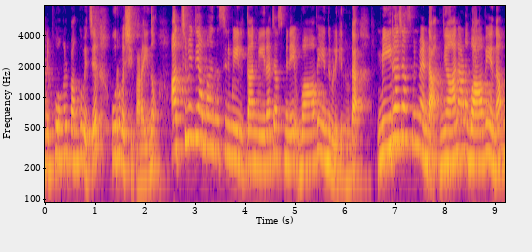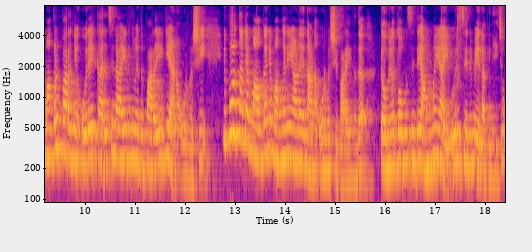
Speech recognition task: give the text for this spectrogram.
അനുഭവങ്ങൾ പങ്കുവെച്ച് ഉർവശി പറയുന്നു. അച്ചുവിന്റെ അമ്മ എന്ന സിനിമയിൽ താൻ മീര ജാസ്മിനെ വാവെ എന്ന് വിളിക്കുന്നുണ്ട്. മീര ജാസ്മിൻ വേണ്ട ഞാനാണ് വാവയെന്ന് മകൾ പറഞ്ഞ് ഒരേ കരച്ചിലായിരുന്നുവെന്ന് പറയുകയാണ് ഉർവശി. ഇപ്പോൾ തന്റെ മകനും അങ്ങനെയാണ് എന്നാണ് ഉർവശി പറയുന്നത്. ടോവിനോ തോമസിന്റെ അമ്മയായി ഒരു സിനിമയിൽ അഭിനയിച്ചു.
